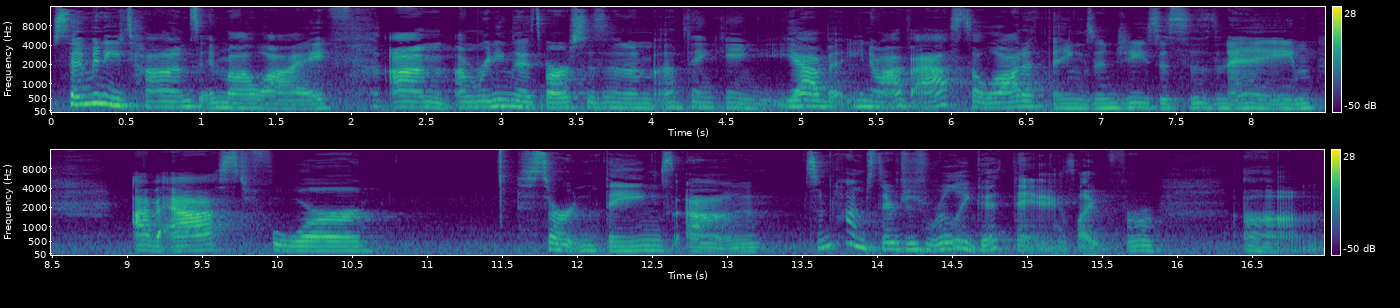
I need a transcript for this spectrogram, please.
so many times in my life, I'm, I'm reading those verses and I'm, I'm thinking, yeah, but you know, I've asked a lot of things in Jesus' name. I've asked for certain things. Um, sometimes they're just really good things, like for um,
